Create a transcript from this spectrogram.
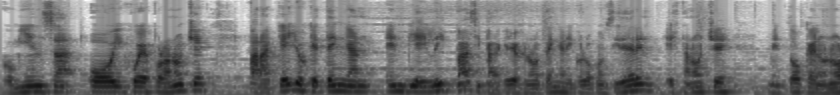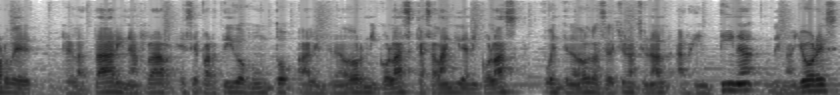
comienza hoy jueves por la noche. Para aquellos que tengan NBA League Pass y para aquellos que no lo tengan y que lo consideren, esta noche me toca el honor de relatar y narrar ese partido junto al entrenador Nicolás Casalánguida. Nicolás fue entrenador de la selección nacional argentina de mayores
